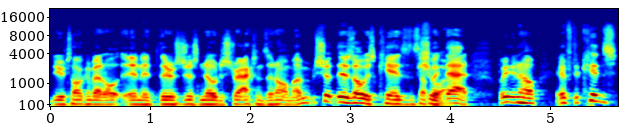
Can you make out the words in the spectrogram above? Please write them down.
you're talking about, all, and it, there's just no distractions at home. I'm sure there's always kids and stuff Sure. like that, but you know, if the kids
